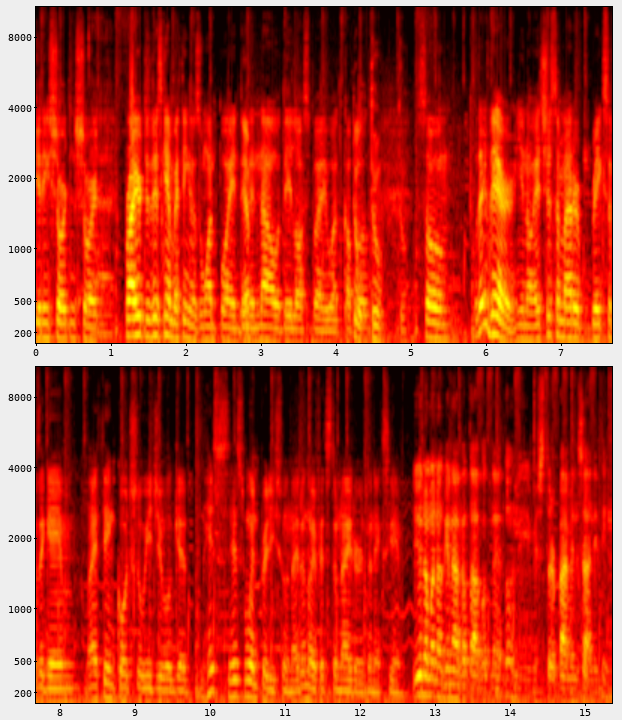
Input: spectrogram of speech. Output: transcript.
getting short and short. Yeah. Prior to this game, I think it was one point, Yep. and then now they lost by what couple? Two, two, two. So they're there. You know, it's just a matter of breaks of the game. I think Coach Luigi will get his his win pretty soon. I don't know if it's tonight or the next game. Yun naman ang kinakatakot na ito ni Mr. Pam Insanity.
